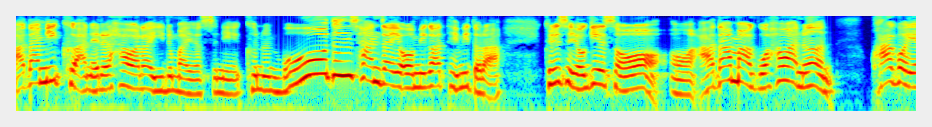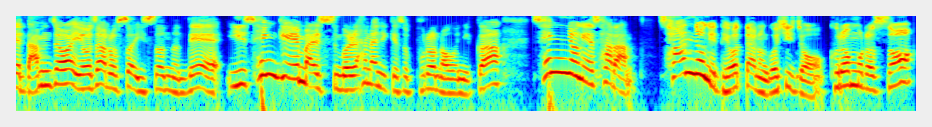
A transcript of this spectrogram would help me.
아담이 그 아내를 하와라 이름하였으니 그는 모든 산자의 어미가 됨이더라. 그래서 여기에서 어, 아담하고 하와는 과거에 남자와 여자로서 있었는데 이 생계의 말씀을 하나님께서 불어넣으니까 생명의 사람, 산령이 되었다는 것이죠. 그럼으로써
